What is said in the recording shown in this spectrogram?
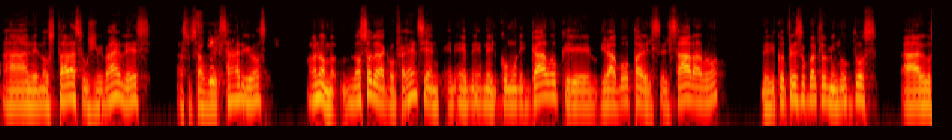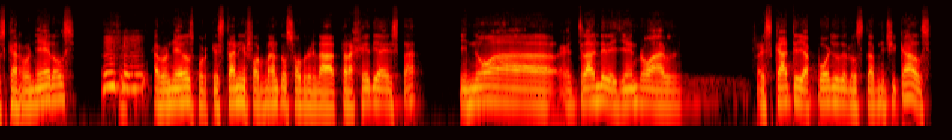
a denostar a sus rivales, a sus adversarios. Bueno, no solo en la conferencia, en, en, el comunicado que grabó para el, el sábado, dedicó tres o cuatro minutos a los carroñeros carroñeros porque están informando sobre la tragedia esta y no a entrarle de lleno al rescate y apoyo de los damnificados.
